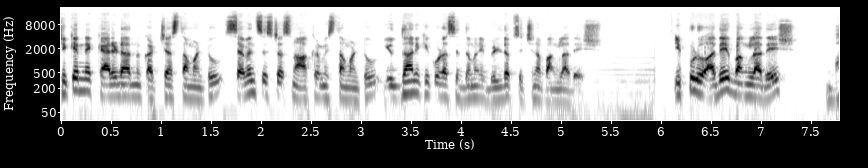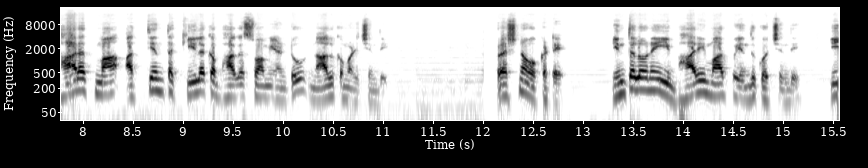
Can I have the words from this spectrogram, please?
చికెన్ నెక్ క్యారిడార్ను కట్ చేస్తామంటూ సెవెన్ సిస్టర్స్ను ఆక్రమిస్తామంటూ యుద్ధానికి కూడా సిద్ధమని బిల్డప్స్ ఇచ్చిన బంగ్లాదేశ్. ఇప్పుడు అదే బంగ్లాదేశ్ భారత్ మా అత్యంత కీలక భాగస్వామి అంటూ నాలుక మడిచింది. ప్రశ్న ఒకటే ఇంతలోనే ఈ భారీ మార్పు ఎందుకు వచ్చింది? ఈ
